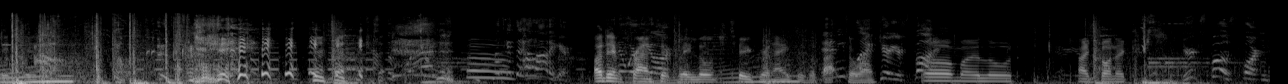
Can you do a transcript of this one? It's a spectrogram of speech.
bitches. Get the hell out of here. I didn't know where we are. frantically launch two grenades as a Enemy backed away. flag carrier. Oh my lord. Iconic. You're exposed, Spartan.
